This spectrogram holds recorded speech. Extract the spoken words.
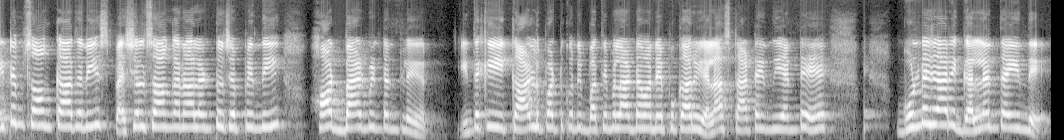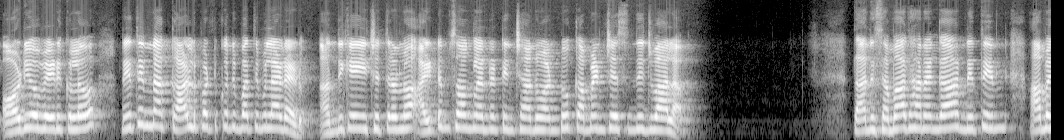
ఐటెం సాంగ్ కాదని స్పెషల్ సాంగ్ అనాలంటూ చెప్పింది హాట్ బ్యాడ్మింటన్ ప్లేయర్. ఇంతకీ ఈ కాళ్ళు పట్టుకుని బతిమలాడడం అనే పుకారు ఎలా స్టార్ట్ అయింది అంటే గుండె జారి గల్లంత అయింది ఆడియో వేడుకలో నితిన్ నా కాళ్ళు పట్టుకుని బతిమలాడాడు. అందుకే ఈ చిత్రంలో ఐటెం సాంగ్లు నటించాను అంటూ కమెంట్ చేసింది జ్వాల. దాని సమాధానంగా నితిన్ ఆమె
